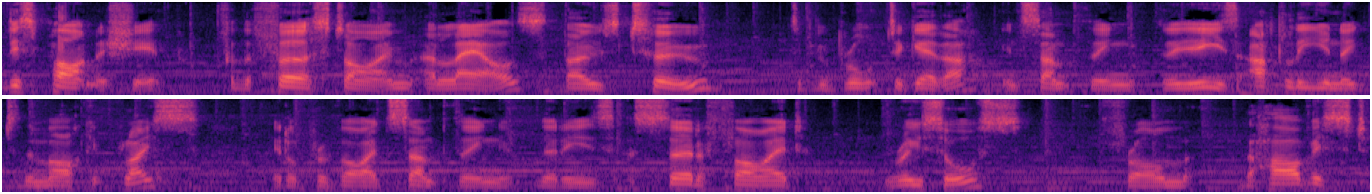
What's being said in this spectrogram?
This partnership for the first time allows those two to be brought together in something that is utterly unique to the marketplace It'll provide something that is a certified resource from the harvest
